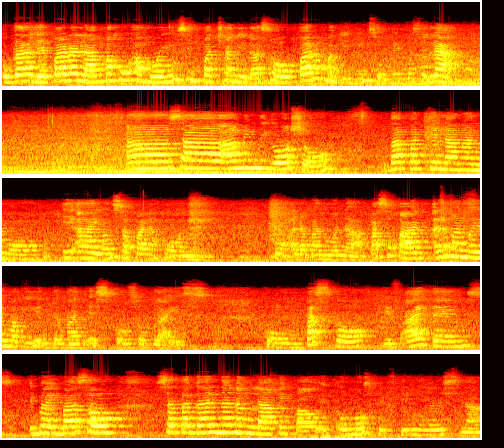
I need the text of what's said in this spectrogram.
ugali para lang makuha mo yung simpatsya nila. So, para magiging suki mo sila. Ah, sa aming negosyo, dapat kailangan mo iayon sa panahon. Kung alaman mo na pasukan, alaman mo yung magiging demand is school supplies. Kung Pasko, gift items, iba-iba. So, sa tagal na ng Lucky Pau, it almost 15 years na,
